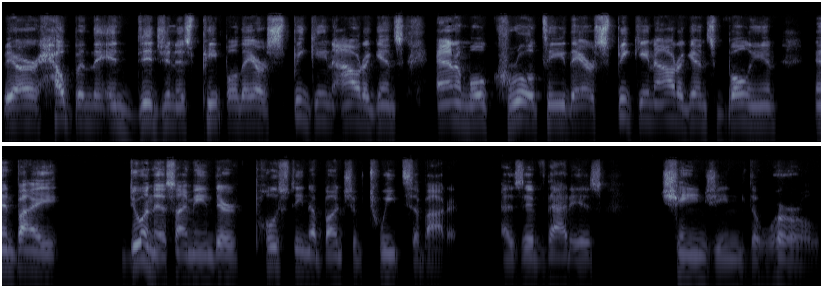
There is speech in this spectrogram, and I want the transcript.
they are helping the indigenous people, they are speaking out against animal cruelty, they are speaking out against bullying. And by doing this, I mean they're posting a bunch of tweets about it as if that is changing the world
